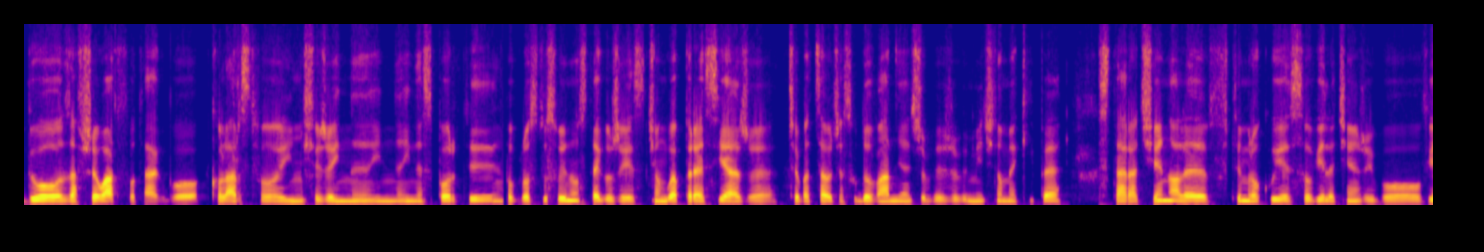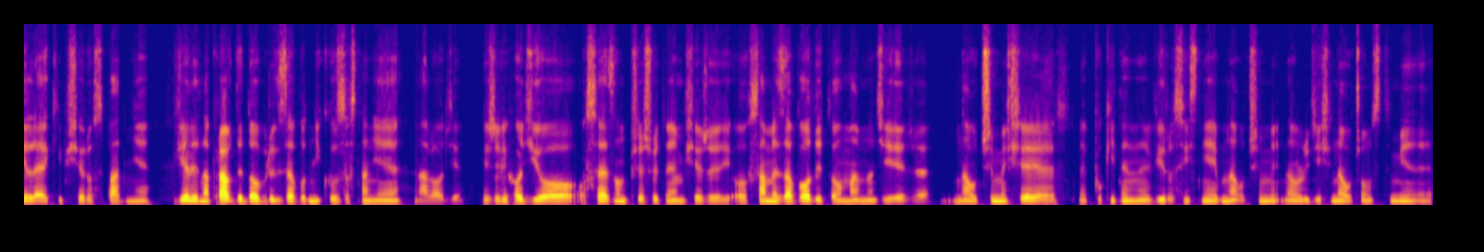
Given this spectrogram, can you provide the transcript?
było zawsze łatwo, tak, bo kolarstwo i myślę, że inne, inne, inne sporty po prostu słyną z tego, że jest ciągła presja, że trzeba cały czas udowadniać, żeby, żeby mieć tą ekipę, starać się, no ale w tym roku jest o wiele ciężej, bo wiele ekip się rozpadnie wiele naprawdę dobrych zawodników zostanie na lodzie. Jeżeli chodzi o, o sezon przyszły, to ja myślę, że o same zawody, to mam nadzieję, że nauczymy się, póki ten wirus istnieje, nauczymy, no, ludzie się nauczą z tym e,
